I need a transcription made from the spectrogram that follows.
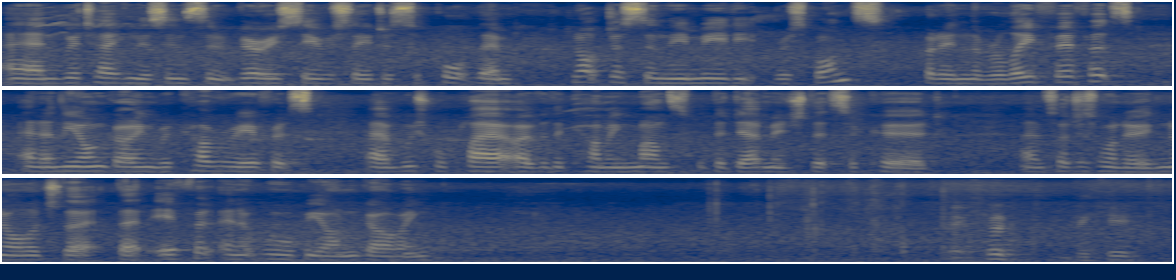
and we're taking this incident very seriously to support them, not just in the immediate response, but in the relief efforts and in the ongoing recovery efforts, uh, which will play out over the coming months with the damage that's occurred. And so I just want to acknowledge that, that effort, and it will be ongoing. Good, thank you.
